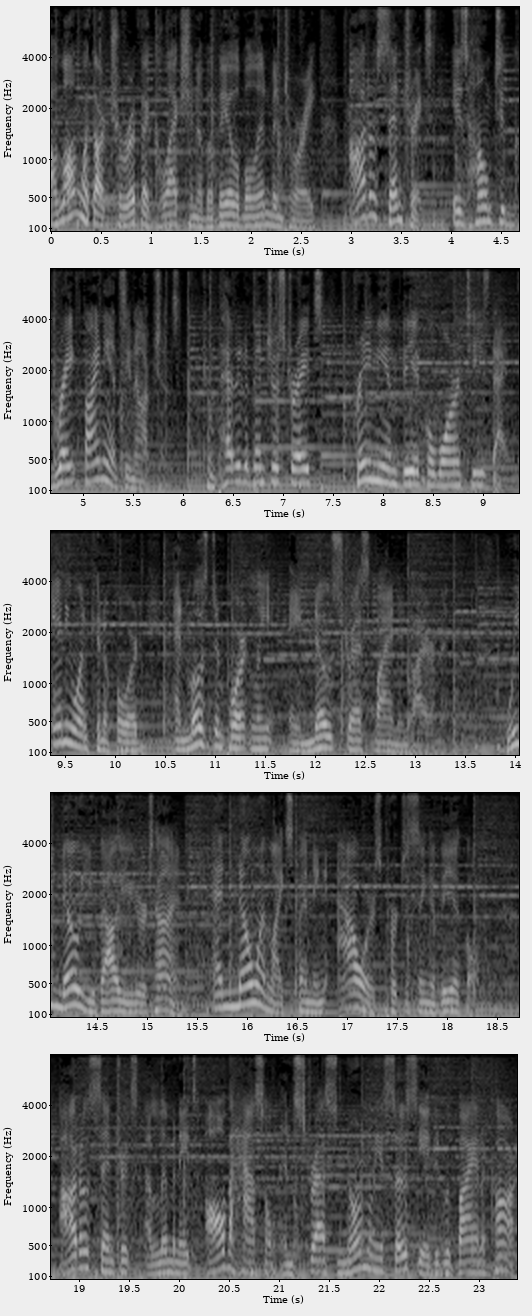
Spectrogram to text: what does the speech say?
Along with our terrific collection of available inventory, AutoCentrix is home to great financing options, competitive interest rates, premium vehicle warranties that anyone can afford, and most importantly, a no stress buying environment. We know you value your time, and no one likes spending hours purchasing a vehicle. AutoCentrix eliminates all the hassle and stress normally associated with buying a car.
